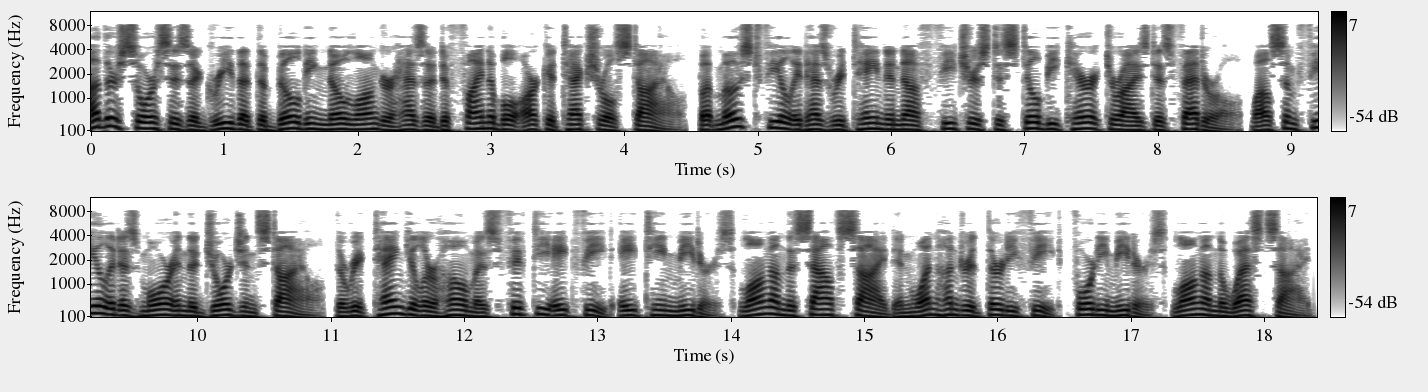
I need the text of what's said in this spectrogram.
Other sources agree that the building no longer has a definable architectural style, but most feel it has retained enough features to still be characterized as federal, while some feel it is more in the Georgian style. The rectangular home is 58 feet 18 meters long on the south side and 130 feet 40 meters long on the west side.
